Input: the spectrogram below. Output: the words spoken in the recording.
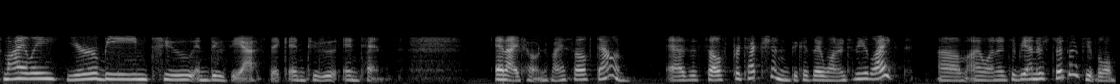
smiley. You're being too enthusiastic and too intense. And I toned myself down. As a self protection because I wanted to be liked. Um, I wanted to be understood by people.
